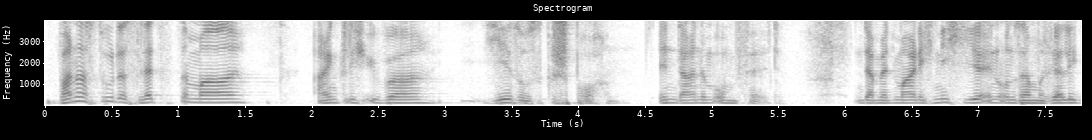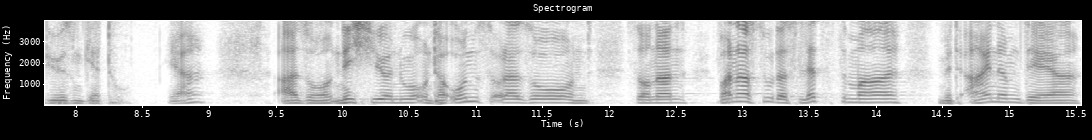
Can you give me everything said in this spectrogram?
wann hast du das letzte Mal eigentlich über Jesus gesprochen in deinem Umfeld? Und damit meine ich nicht hier in unserem religiösen Ghetto, ja? Also nicht hier nur unter uns oder so, und, sondern wann hast du das letzte Mal mit einem, der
